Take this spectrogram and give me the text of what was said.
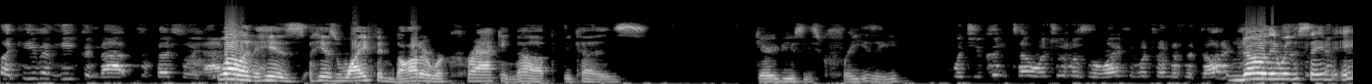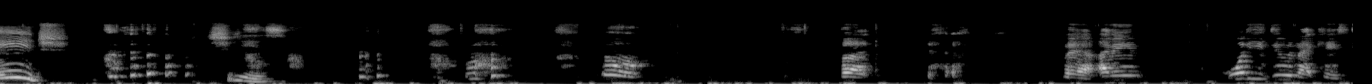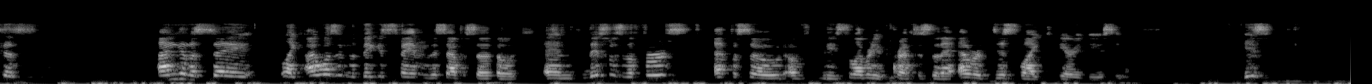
like, even he could not professionally act. Well, and his his wife and daughter were cracking up because Gary Busey's crazy. which you couldn't tell which one was the wife and which one was the daughter. No, they were the same age. Jeez. oh. But, man, I mean, what do you do in that case? Because I'm gonna say, like, I wasn't the biggest fan of this episode, and this was the first episode of the Celebrity Apprentice that I ever disliked Gary Busey. Is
